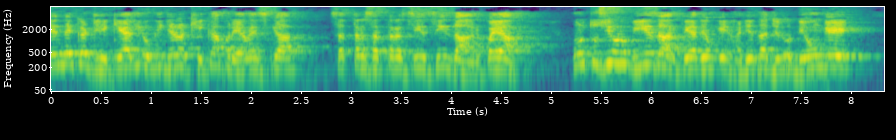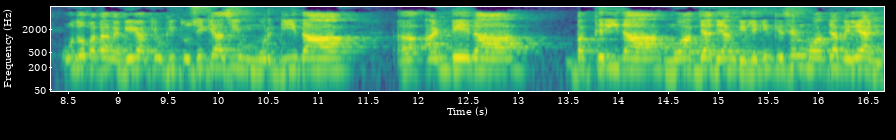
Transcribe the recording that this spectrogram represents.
3 ਏਕੜ ਠੇਕੇ ਵਾਲੀ ਹੋ ਗਈ ਜਿਹੜਾ ਠੇਕਾ ਭਰਿਆ ਹੋਇਆ ਸੀਗਾ 70 70 80 80 ਹਜ਼ਾਰ ਰੁਪਇਆ। ਹੁਣ ਤੁਸੀਂ ਉਹਨੂੰ 20 ਹਜ਼ਾਰ ਰੁਪਇਆ ਦਿਓਗੇ ਹਜੇ ਤਾਂ ਜਦੋਂ ਦਿਓਗੇ ਉਦੋਂ ਪਤਾ ਲੱਗੇਗਾ ਕਿਉਂਕਿ ਤੁਸੀਂ ਕਿਹਾ ਸੀ ਮੁਰਗੀ ਦਾ ਅ, ਅੰਡੇ ਦਾ ਬੱਕਰੀ ਦਾ ਮੁਆਵਜ਼ਾ ਦੇਾਂਗੇ ਲੇਕਿਨ ਕਿਸੇ ਨੂੰ ਮੁਆਵਜ਼ਾ ਮਿਲਿਆ ਨਹੀਂ।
